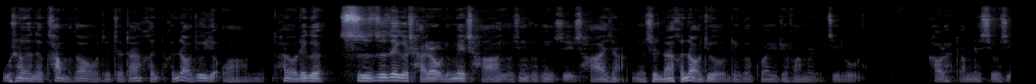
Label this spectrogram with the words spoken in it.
吴承恩他看不到，这这咱很很早就有啊，还有这个狮子这个材料我就没查，有兴趣可以自己查一下，也是咱很早就有这个关于这方面的记录了。好了，咱们再休息。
